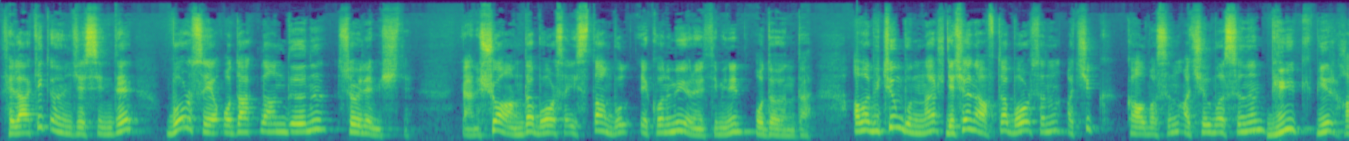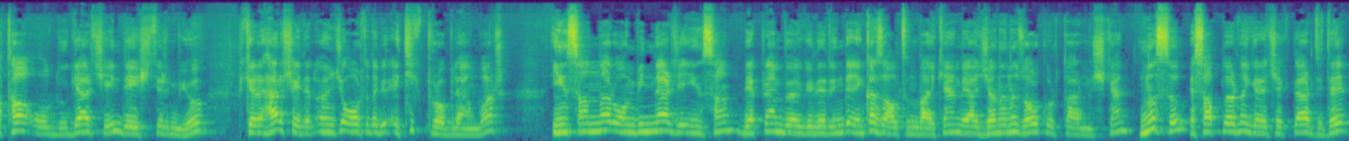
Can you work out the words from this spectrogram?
felaket öncesinde borsaya odaklandığını söylemişti. Yani şu anda Borsa İstanbul ekonomi yönetiminin odağında. Ama bütün bunlar geçen hafta borsanın açık kalmasının, açılmasının büyük bir hata olduğu gerçeğini değiştirmiyor. Bir kere her şeyden önce ortada bir etik problem var. İnsanlar, on binlerce insan deprem bölgelerinde enkaz altındayken veya canını zor kurtarmışken nasıl hesaplarına gireceklerdi de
